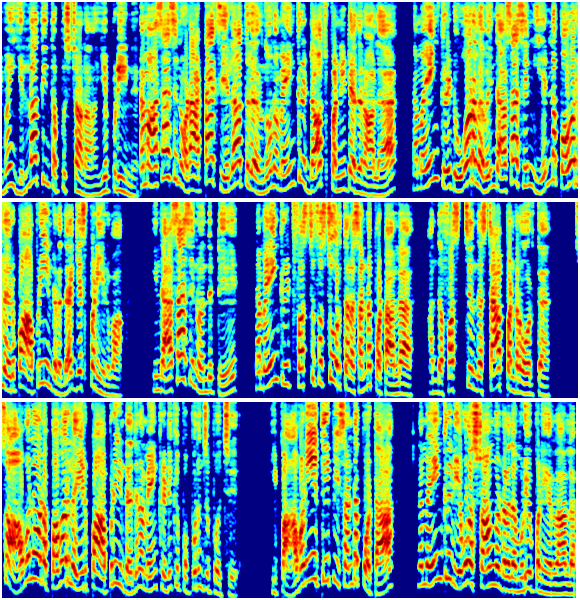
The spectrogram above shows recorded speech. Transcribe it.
இவன் எல்லாத்தையும் தப்பிச்சிட்டானா? எப்படின்னு. நம்ம அசாசினோட அட்டாக்ஸ் எல்லாத்துல இருந்தும் நம்ம எங்கிரிட் டாச் பண்ணிட்டதுனால நம்ம எங்கிரிட் ஓரளவு இந்த அசாசின் என்ன பவர்ல இருப்பான் அப்படின்றத கெஸ் பண்ணிடுவான் இந்த அசாசின் வந்துட்டு நம்ம எங்கிரிட் ஃபர்ஸ்ட் ஃபர்ஸ்ட் ஒருத்தனை சண்டை போட்டான்ல அந்த ஃபர்ஸ்ட் இந்த ஸ்டாப் பண்ற ஒருத்தன். சோ அவனோட பவர்ல இருப்பான் அப்படின்றது நம்ம எங்கிரிடுக்கு இப்ப புரிஞ்சு போச்சு. இப்ப அவனையே திருப்பி சண்டை போட்டா நம்ம எங்கிரிட் எவ்வளவு ஸ்ட்ராங்ன்றத முடிவு பண்ணிடலாம்ல.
